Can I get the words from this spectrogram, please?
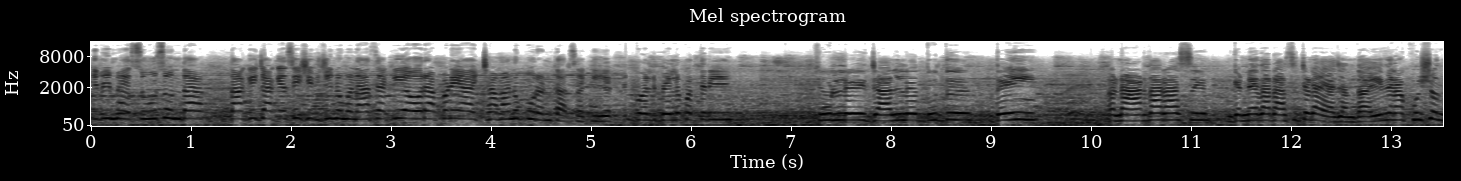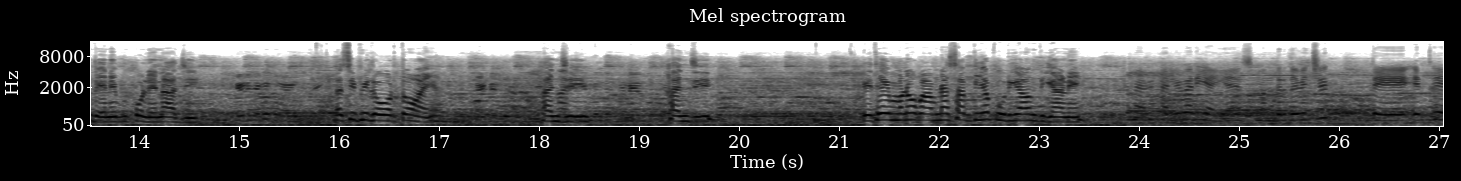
ਕਿ ਵੀ ਮਹਿਸੂਸ ਹੁੰਦਾ ਤਾਂ ਕਿ ਜਾ ਕੇ ਅਸੀਂ ਸ਼ਿਵ ਜੀ ਨੂੰ ਮਨਾ ਸਕੀਏ ਔਰ ਆਪਣੇ ਇੱਛਾਵਾਂ ਨੂੰ ਪੂਰਨ ਕਰ ਸਕੀਏ। ਗੋਲ ਬੇਲ ਪੱਤਰੀ ਫੁੱਲ ਜਲ ਦੁੱਧ ਦਹੀਂ ਅਨਾਰ ਦਾ ਰਸ ਗੰਨੇ ਦਾ ਰਸ ਚੜਾਇਆ ਜਾਂਦਾ ਇਹਦੇ ਨਾਲ ਖੁਸ਼ ਹੁੰਦੇ ਨੇ ਭੋਲੇਨਾਥ ਜੀ। ਕਿਹੜੀ ਜਗ੍ਹਾ ਤੋਂ ਆਏ ਅਸੀਂ ਫਿਲੌਰ ਤੋਂ ਆਏ ਹਾਂ। ਹਾਂਜੀ। ਹਾਂਜੀ। ਇਥੇ ਮਨੋਕਾਮਨਾ ਸਭ ਦੀਆਂ ਪੂਰੀਆਂ ਹੁੰਦੀਆਂ ਨੇ। ਮੈਂ ਵੀ ਪਹਿਲੀ ਵਾਰੀ ਆਈ ਹਾਂ ਇਸ ਮੰਦਿਰ ਦੇ ਵਿੱਚ ਤੇ ਇੱਥੇ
